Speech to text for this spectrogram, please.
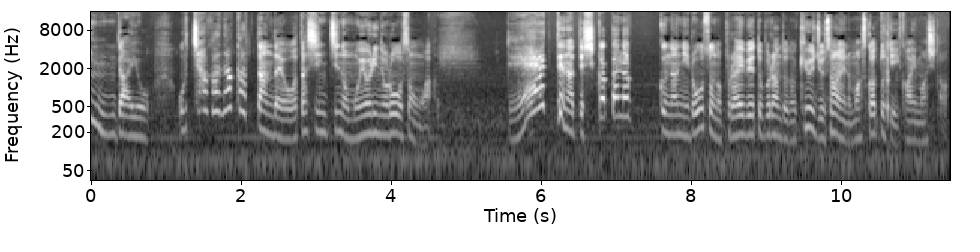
いんだよ。お茶がなかったんだよ。私んちの最寄りのローソンは。でーってなって仕方なくく何ローソンのプライベートブランドの93円のマスカットティー買いました。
